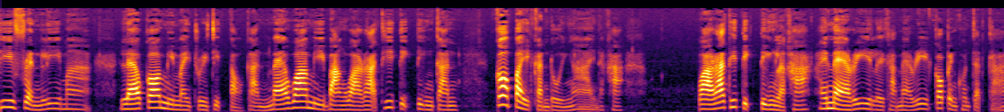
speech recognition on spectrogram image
ที่ friendly มาก แล้วก็มีไมตรีจิตต่อกัน แม้ว่ามีบางวาระที่ติติงกัน ก็ไปกันโดยง่ายนะคะ วาระที่ติติงเหรอคะ ให้แมรี่เลยค่ะ แมรี่ก็เป็นคนจัดการ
